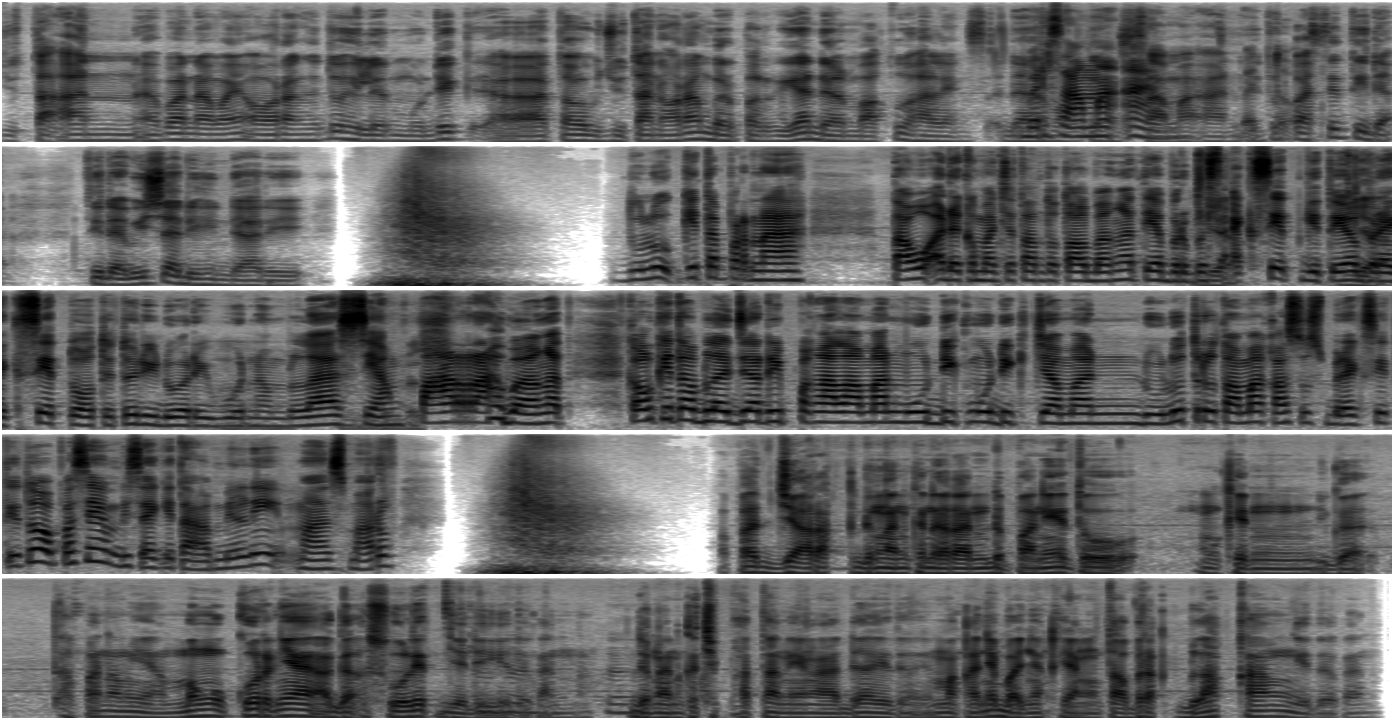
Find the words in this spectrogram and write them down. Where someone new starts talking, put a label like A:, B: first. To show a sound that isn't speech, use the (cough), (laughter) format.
A: jutaan apa namanya orang itu hilir mudik uh, atau jutaan orang berpergian dalam waktu hal yang dalam
B: Bersamaan.
A: waktu yang bersamaan. Itu pasti tidak tidak bisa dihindari.
B: Dulu kita pernah tahu ada kemacetan total banget ya berbes
A: Iya.
B: exit gitu ya
A: Iya.
B: Brexit waktu itu di 2016 yang
A: Berbes.
B: parah banget. Kalau kita belajar di pengalaman mudik-mudik zaman dulu terutama kasus Brexit itu apa sih yang bisa kita ambil nih Mas Maruf?
C: apa jarak dengan kendaraan depannya itu mungkin juga apa namanya mengukurnya agak sulit jadi gitu
B: Mhm.
C: kan
B: Mhm.
C: dengan kecepatan yang ada gitu makanya banyak yang tabrak belakang gitu kan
